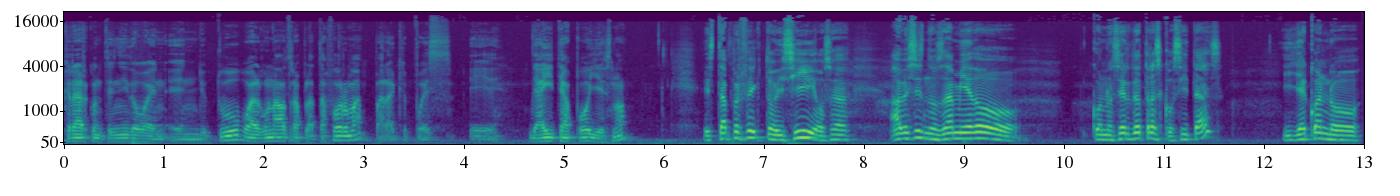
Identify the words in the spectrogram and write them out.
crear contenido en, en YouTube o alguna otra plataforma para que pues eh, de ahí te apoyes, ¿no? Está perfecto. Y sí, o sea, a veces nos da miedo conocer de otras cositas y ya cuando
